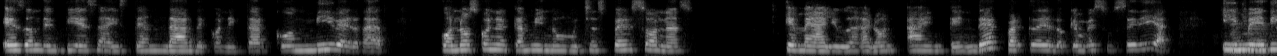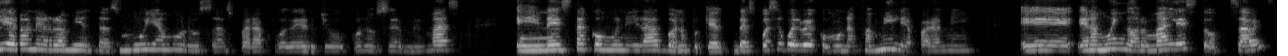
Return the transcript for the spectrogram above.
es donde empieza este andar de conectar con mi verdad. Conozco en el camino muchas personas que me ayudaron a entender parte de lo que me sucedía y me dieron herramientas muy amorosas para poder yo conocerme más en esta comunidad, bueno, porque después se vuelve como una familia para mí. Eh, era muy normal esto, ¿sabes?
